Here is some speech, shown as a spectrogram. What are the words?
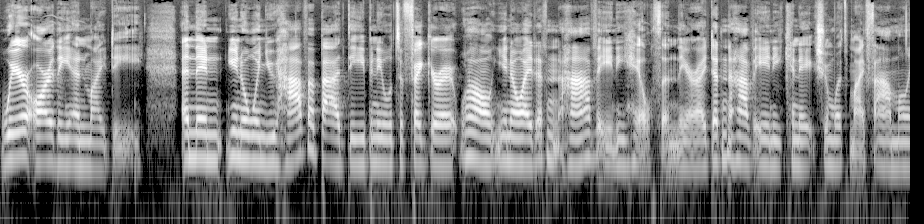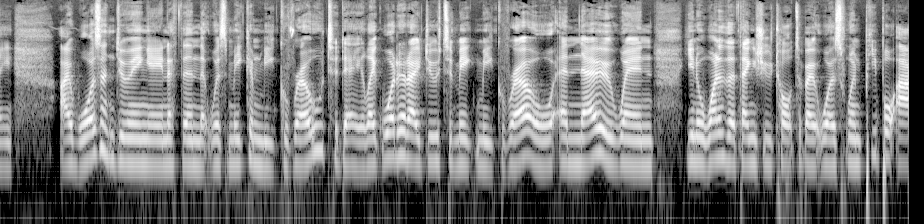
where are they in my day? And then, you know, when you have a bad day, being able to figure out, well, you know, I didn't have any health in there. I didn't have any connection with my family. I wasn't doing anything that was making me grow today. Like, what did I do to make me grow? And now, when, you know, one of the things you talked about was when people ask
